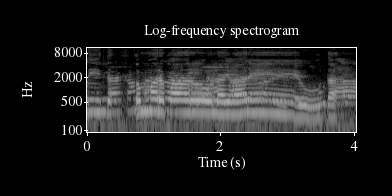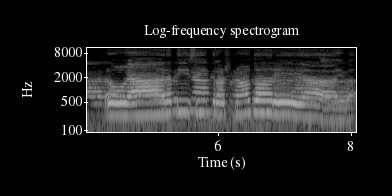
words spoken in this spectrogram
દીધા કમર પારો લયવા રે ઉતારો આરતી શ્રી કૃષ્ણ ઘરે આવ્યા.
